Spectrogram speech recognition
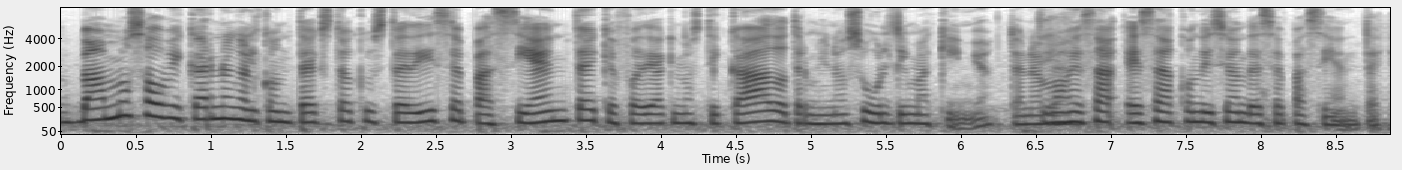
Vamos a ubicarnos en el contexto que usted dice, paciente que fue diagnosticado, terminó su última quimio. Tenemos esa, esa condición de ese paciente.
